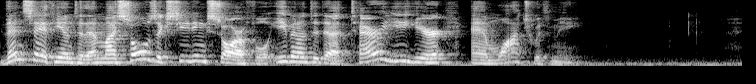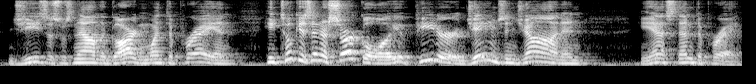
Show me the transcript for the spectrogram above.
Then saith he unto them, My soul is exceeding sorrowful, even unto death. Tarry ye here and watch with me. Jesus was now in the garden, went to pray, and he took his inner circle, uh, Peter, and James, and John, and he asked them to pray.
